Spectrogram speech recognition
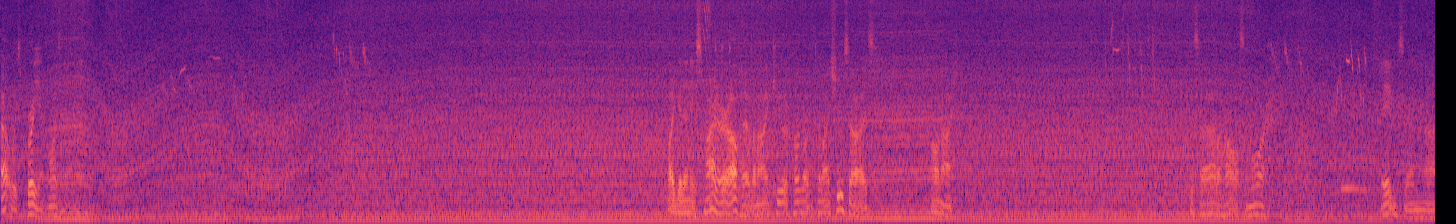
that was brilliant, wasn't it? I get any smarter, I'll have an IQ equivalent to my shoe size. Won't I? Guess I ought to haul some more eggs and uh,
